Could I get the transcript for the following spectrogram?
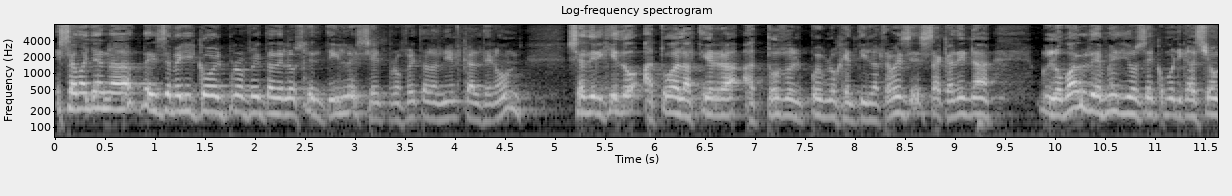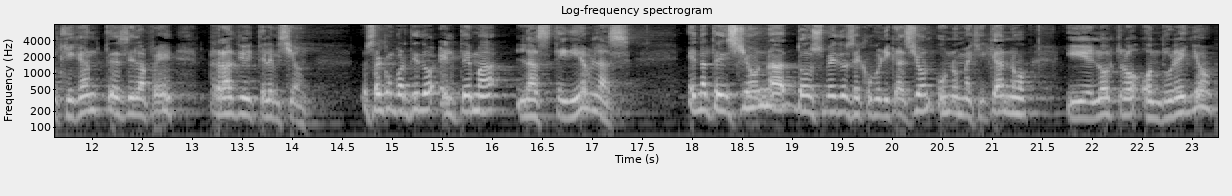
Esta mañana desde México el profeta de los gentiles, el profeta Daniel Calderón, se ha dirigido a toda la tierra, a todo el pueblo gentil, a través de esta cadena global de medios de comunicación Gigantes de la Fe, radio y televisión. Nos ha compartido el tema Las tinieblas. En atención a dos medios de comunicación, uno mexicano y el otro hondureño,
